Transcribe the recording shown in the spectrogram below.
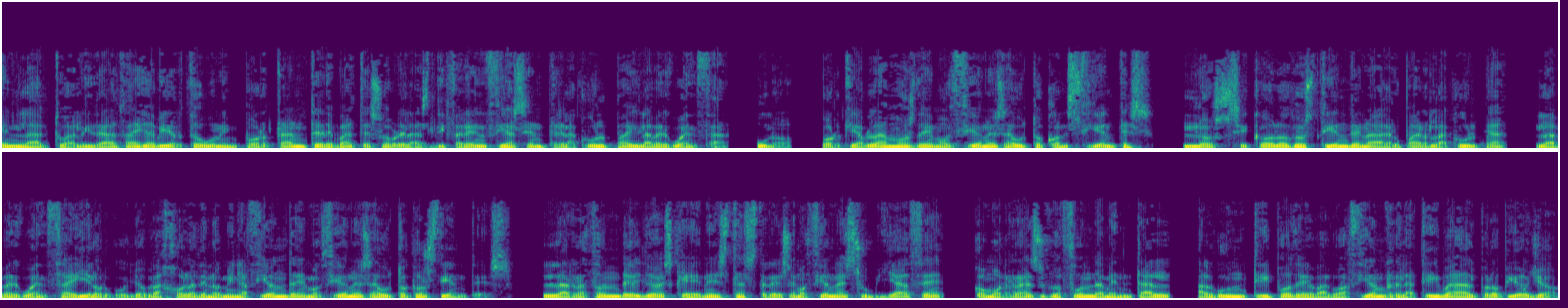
En la actualidad hay abierto un importante debate sobre las diferencias entre la culpa y la vergüenza. 1. Porque hablamos de emociones autoconscientes, los psicólogos tienden a agrupar la culpa, la vergüenza y el orgullo bajo la denominación de emociones autoconscientes. La razón de ello es que en estas tres emociones subyace, como rasgo fundamental, algún tipo de evaluación relativa al propio yo.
